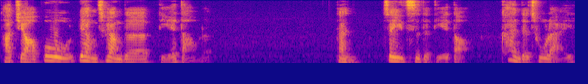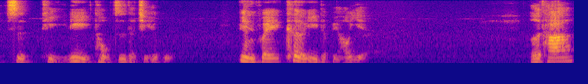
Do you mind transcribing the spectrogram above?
他脚步踉跄的跌倒了，但这一次的跌倒，看得出来是体力透支的结果，并非刻意的表演。而他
